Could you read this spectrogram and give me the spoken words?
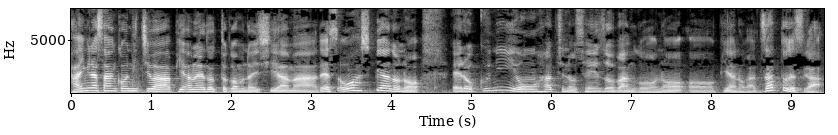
はい、皆さん、こんにちは。ピアノ屋 .com の石山です。大橋ピアノの6248の製造番号のピアノがざっとですが、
